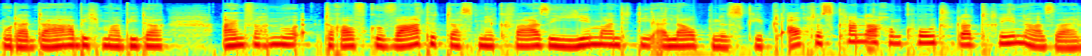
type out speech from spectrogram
Oder da habe ich mal wieder einfach nur darauf gewartet, dass mir quasi jemand die Erlaubnis gibt. Auch das kann auch ein Coach oder Trainer sein.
